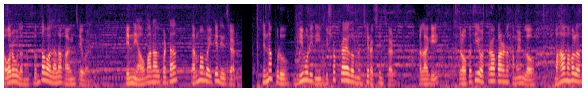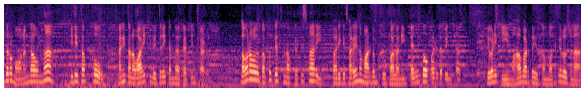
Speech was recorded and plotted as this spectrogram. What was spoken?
కౌరవులను సొంత వాళ్ళలా భావించేవాడు. ఎన్ని అవమానాలు పడ్డా ధర్మం వైపే నిలిచాడు. చిన్నప్పుడు భీముడిని విశ్వప్రయోగం నుంచి రక్షించాడు. అలాగే ద్రౌపది వస్త్రాపరణ సమయంలో మహామహులందరూ మౌనంగా ఉన్నా ఇది తప్పు అని తన వారికి వ్యతిరేకంగా గర్జించాడు. కౌరవులు తప్పు చేస్తున్న ప్రతిసారి వారికి సరైన మార్గం చూపాలని ఎంతో పరితపించాడు. చివరికి మహాభారత యుద్ధం మొదటి రోజున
